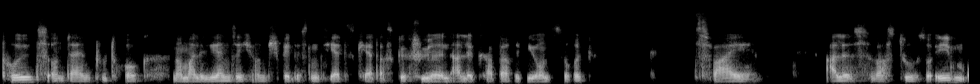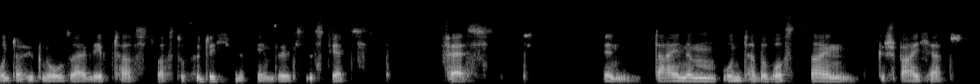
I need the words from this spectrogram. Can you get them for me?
Puls und dein Blutdruck normalisieren sich und spätestens jetzt kehrt das Gefühl in alle Körperregionen zurück. Zwei, alles, was du soeben unter Hypnose erlebt hast, was du für dich mitnehmen willst, ist jetzt fest in deinem Unterbewusstsein gespeichert.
